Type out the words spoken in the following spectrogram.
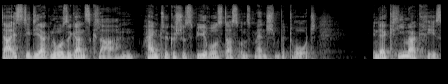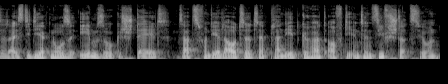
Da ist die Diagnose ganz klar, ein heimtückisches Virus, das uns Menschen bedroht. In der Klimakrise, da ist die Diagnose ebenso gestellt. Ein Satz von dir lautet, der Planet gehört auf die Intensivstation.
